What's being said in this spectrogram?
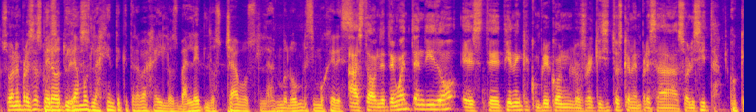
Son empresas Pero digamos la gente que trabaja ahí, los ballet, los chavos, los hombres y mujeres. Hasta donde tengo entendido, este, tienen que cumplir con los requisitos que la empresa solicita. Ok,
